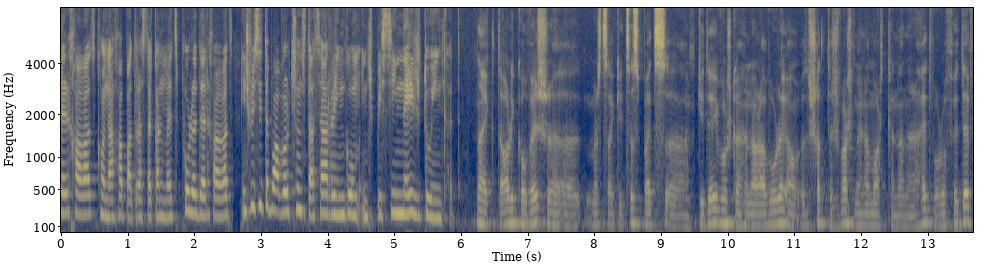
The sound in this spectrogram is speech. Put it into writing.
դեր խաղաց քո նախապատրաստական մեծ փուլը դեր խաղաց։ Ինչպիսի տպավորություն ստացա ռինգում, ինչպիսին էր դու ինքդ։ Նայեք, տարիքով էր մրցակիցս, բայց գիտեի, որ կա հնարավոր է շատ դժվար մենամարտ գնա նրա հետ, որովհետև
